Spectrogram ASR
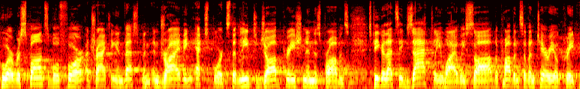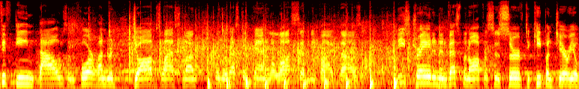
who are responsible for attracting investment and driving exports that lead to job creation in this province. Speaker, that's exactly why we saw the province of Ontario create 15,400 jobs last month when the rest of Canada lost 75,000. These trade and investment offices serve to keep Ontario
